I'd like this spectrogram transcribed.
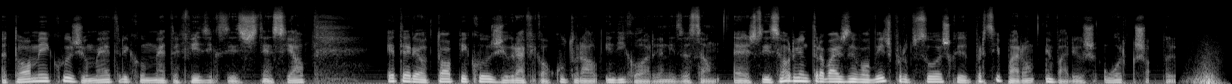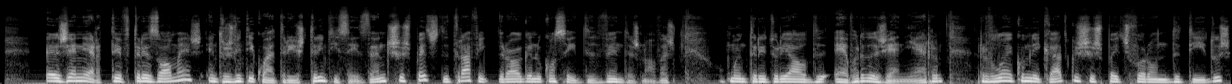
atômico, geométrico, metafísico e existencial heterotópico geográfico-cultural, indicou a organização. A exposição reúne trabalhos desenvolvidos por pessoas que participaram em vários workshops. A GNR teve três homens, entre os 24 e os 36 anos, suspeitos de tráfico de droga no Conselho de Vendas Novas. O Comando Territorial de Évora, da GNR, revelou em comunicado que os suspeitos foram detidos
